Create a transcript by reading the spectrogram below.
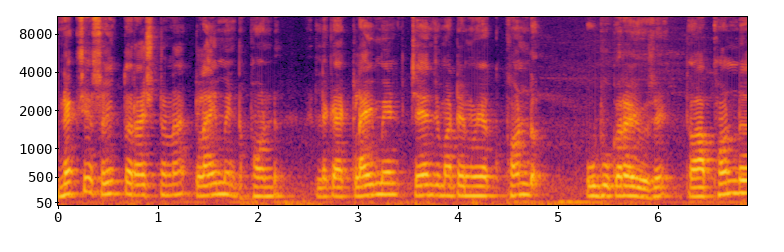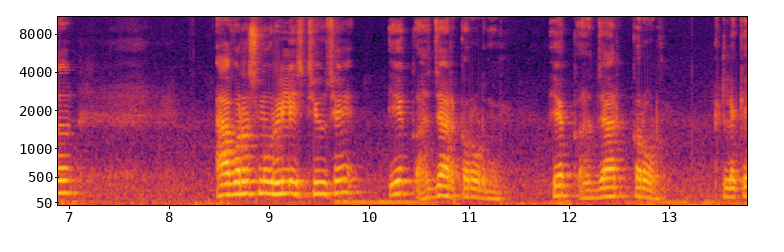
નેક્સ્ટ છે, સંયુક્ત રાષ્ટ્રના ક્લાઇમેટ ફંડ એટલે કે આ ક્લાઇમેટ ચેન્જ માટેનું એક ફંડ ઊભું કરાયું છે. તો આ ફંડ આ વર્ષનું રિલીઝ થયું છે એક હજાર કરોડનું. એક હજાર કરોડ. એટલે કે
